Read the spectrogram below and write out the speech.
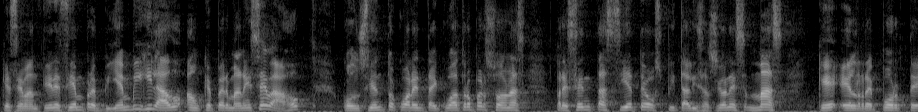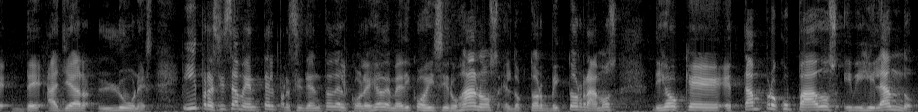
que se mantiene siempre bien vigilado, aunque permanece bajo, con 144 personas, presenta 7 hospitalizaciones más que el reporte de ayer lunes. Y precisamente el presidente del Colegio de Médicos y Cirujanos, el doctor Víctor Ramos, dijo que están preocupados y vigilando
